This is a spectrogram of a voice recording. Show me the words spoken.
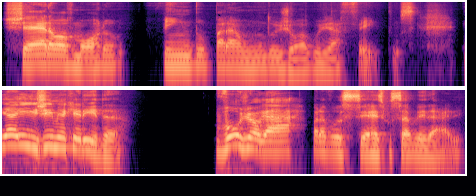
Shadow of Mordor vindo para um dos jogos já feitos. E aí, Gi, minha querida? Vou jogar para você a responsabilidade.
